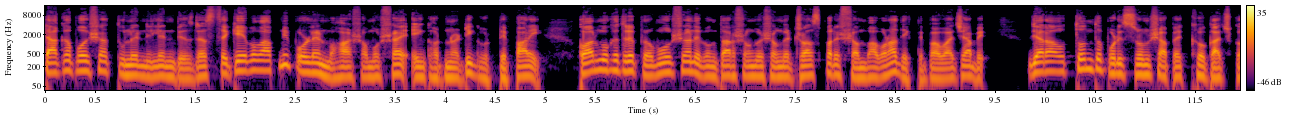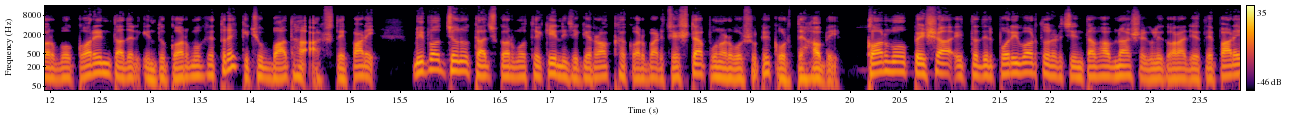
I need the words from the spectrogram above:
টাকা পয়সা তুলে নিলেন বিজনেস থেকে এবং আপনি পড়লেন মহা সমস্যায় এই ঘটনাটি ঘটতে পারে। কর্মক্ষেত্রে প্রমোশন এবং তার সঙ্গে সঙ্গে ট্রান্সফারের সম্ভাবনা দেখতে পাওয়া যাবে। যারা অত্যন্ত পরিশ্রম সাপেক্ষ কাজকর্ম করেন, তাদের কিন্তু কর্মক্ষেত্রে কিছু বাধা আসতে পারে। বিপজ্জনক কাজকর্ম থেকে নিজেকে রক্ষা করবার চেষ্টা পুনর্বসুকে করতে হবে। কর্ম, পেশা ইত্যাদির পরিবর্তনের চিন্তাভাবনা, সেগুলি করা যেতে পারে।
